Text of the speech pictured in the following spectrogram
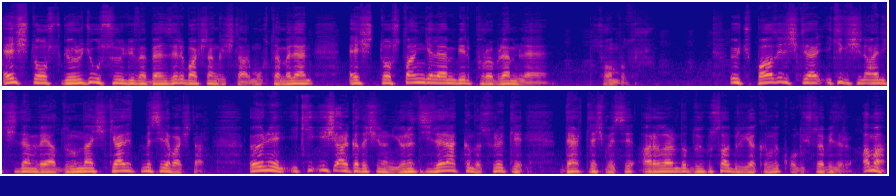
Eş dost görücü usulü ve benzeri başlangıçlar muhtemelen eş dosttan gelen bir problemle son bulur. 3. Bazı ilişkiler iki kişinin aynı kişiden veya durumdan şikayet etmesiyle başlar. Örneğin iki iş arkadaşının yöneticileri hakkında sürekli dertleşmesi aralarında duygusal bir yakınlık oluşturabilir. Ama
